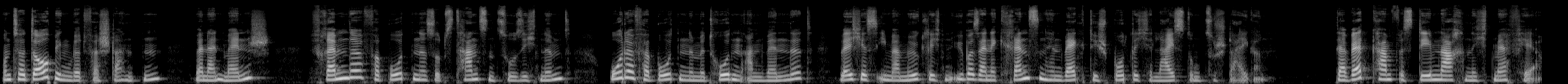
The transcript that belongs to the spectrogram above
Unter Doping wird verstanden, wenn ein Mensch fremde, verbotene Substanzen zu sich nimmt oder verbotene Methoden anwendet, welche es ihm ermöglichen, über seine Grenzen hinweg die sportliche Leistung zu steigern. Der Wettkampf ist demnach nicht mehr fair.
